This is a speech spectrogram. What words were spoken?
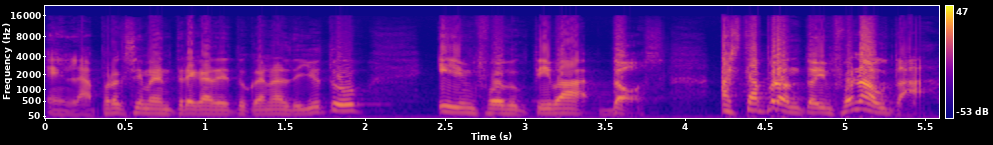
en la próxima entrega de tu canal de YouTube Infoductiva 2. Hasta pronto, Infonauta.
